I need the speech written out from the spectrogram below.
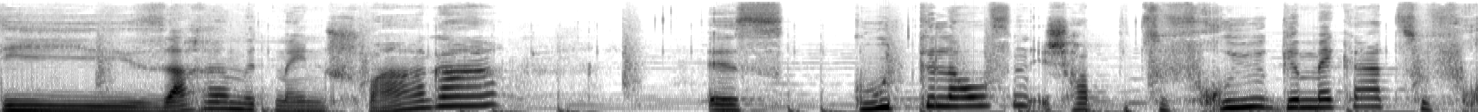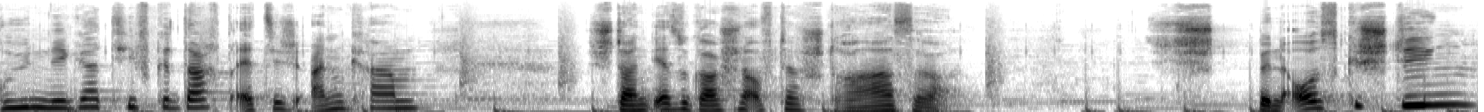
Die Sache mit meinem Schwager ist gut gelaufen. Ich habe zu früh gemeckert, zu früh negativ gedacht. Als ich ankam, stand er sogar schon auf der Straße. Ich bin ausgestiegen,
